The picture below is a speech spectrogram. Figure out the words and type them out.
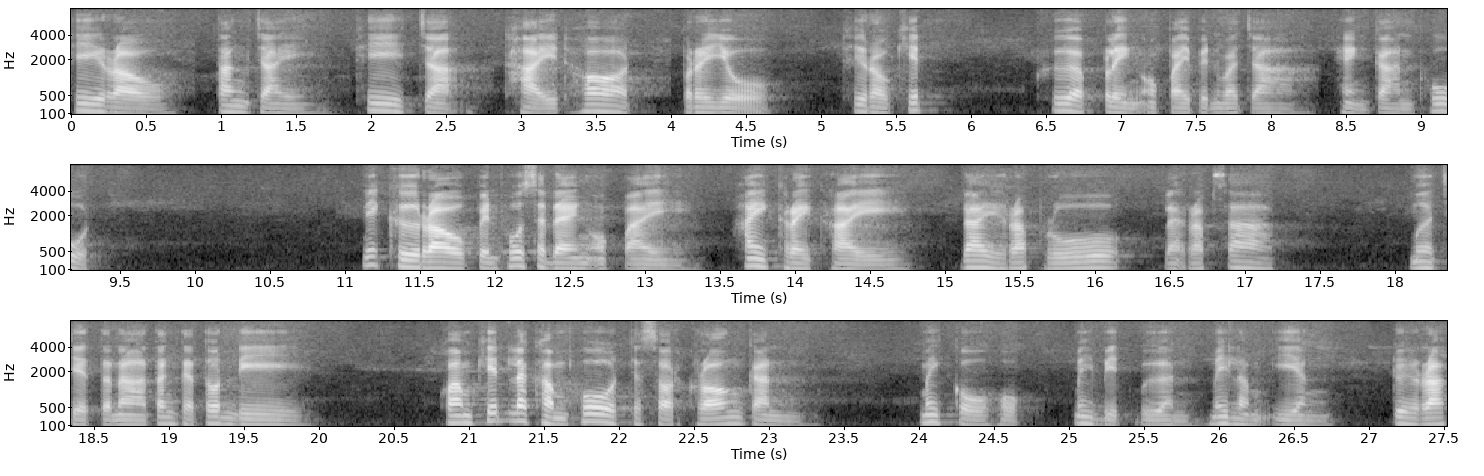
ที่เราตั้งใจที่จะถ่ายทอดประโยคที่เราคิด เพื่อเปล่งออกไปเป็นวาจาแห่งการพูด นี่คือเราเป็นผู้แสดงออกไป ให้ใครๆได้รับรู้และรับทราบ เมื่อเจตนาตั้งแต่ต้นดี ความคิดและคำพูดจะสอดคล้องกัน ไม่โกหก ไม่บิดเบือน ไม่ลำเอียง ด้วยรัก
